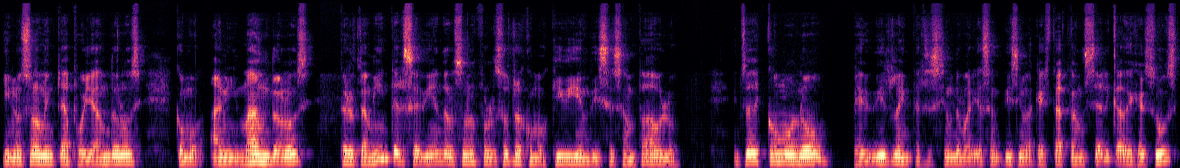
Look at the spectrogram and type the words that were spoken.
y no solamente apoyándonos, como animándonos, pero también intercediendo los unos por los otros, como aquí bien dice San Pablo. Entonces, ¿cómo no pedir la intercesión de María Santísima que está tan cerca de Jesús,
